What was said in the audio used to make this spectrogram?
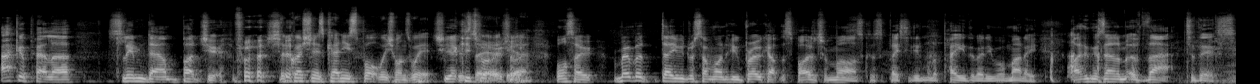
a cappella, slimmed down budget version. The question is, can you spot which one's which? Yeah, kids they're- wrote it. yeah. Also, remember David was someone who broke up the spiders from Mars because basically didn't want to pay them any more money. I think there's an element of that to this.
